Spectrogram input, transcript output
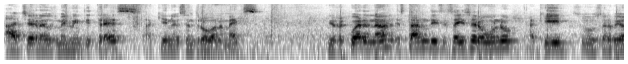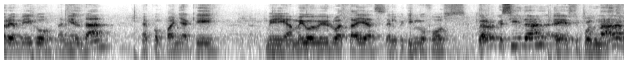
HR 2023, aquí en el centro Banamex. Y recuerden, ¿no? están 1601, aquí su servidor y amigo Daniel Dan, me acompaña aquí mi amigo de Mil Batallas, el Vikingo Foss. Claro que sí, Dan. Este, pues nada,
